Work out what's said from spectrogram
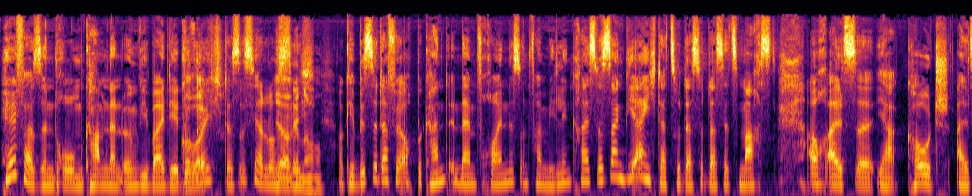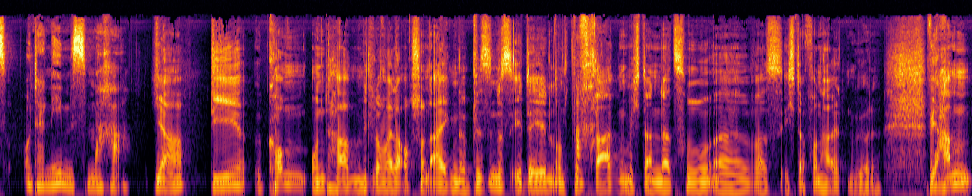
Helfersyndrom kam dann irgendwie bei dir Korrekt. durch. Das ist ja lustig. Ja, genau. Okay, bist du dafür auch bekannt in deinem Freundes- und Familienkreis? Was sagen die eigentlich dazu, dass du das jetzt machst? Auch als äh, ja, Coach, als Unternehmensmacher? Ja, die kommen und haben mittlerweile auch schon eigene Business-Ideen und befragen Ach. mich dann dazu, äh, was ich davon halten würde. Wir haben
